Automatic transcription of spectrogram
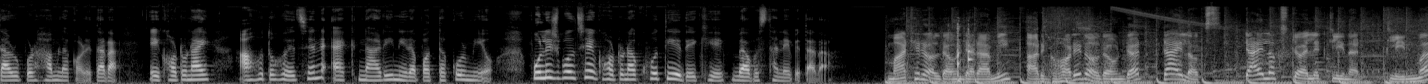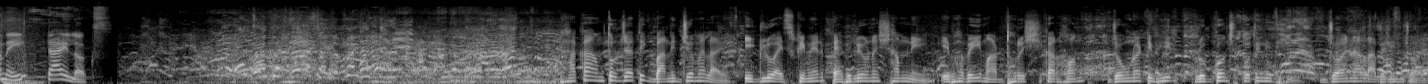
তার উপর হামলা করে তারা। এই ঘটনায় আহত হয়েছেন এক নারী নিরাপত্তা কর্মীও। পুলিশ বলছে ঘটনা খতিয়ে দেখে ব্যবস্থা নেবে তারা। মাঠের অলরাউন্ডার আমি আর ঘরের allrounder Tylox. Tylox toilet cleaner. Clean মানেই টাইলক্স। ঢাকা আন্তর্জাতিক বাণিজ্য মেলায় ইগলু আইসক্রিমের প্যাভিলিয়নের সামনে এভাবেই মারধরের শিকার হন যমুনা টিভির রূপগঞ্জ প্রতিনিধি জয়নাল আবেদিন জয়।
